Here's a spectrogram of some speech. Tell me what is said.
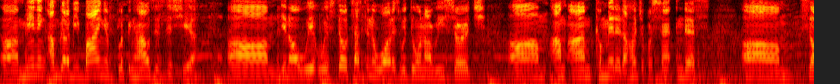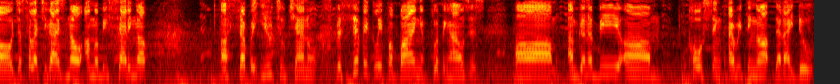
uh, meaning I'm gonna be buying and flipping houses this year. Um, you know, we, we're still testing the waters. We're doing our research. Um, I'm I'm committed 100% in this. Um, so just to let you guys know, I'm gonna be setting up a separate YouTube channel specifically for buying and flipping houses. Um, I'm gonna be um, posting everything up that I do,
